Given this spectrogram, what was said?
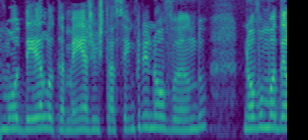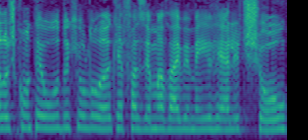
modelo também, a gente está sempre inovando. Novo modelo de conteúdo que o Luan quer fazer uma vibe meio reality show.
